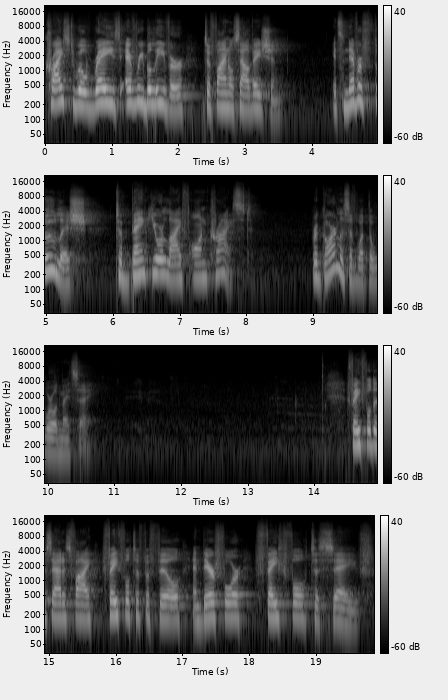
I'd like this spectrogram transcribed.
Christ will raise every believer to final salvation. It's never foolish to bank your life on Christ, regardless of what the world may say. Faithful to satisfy, faithful to fulfill, and therefore faithful to save.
